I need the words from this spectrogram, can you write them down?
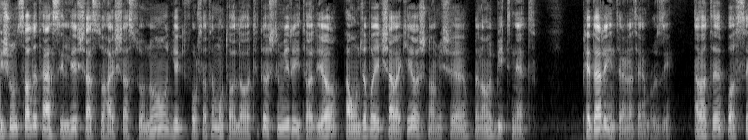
ایشون سال تحصیلی 68 69 یک فرصت مطالعاتی داشته میره ایتالیا و اونجا با یک شبکه آشنا میشه به نام بیت نت پدر اینترنت امروزی. البته واسه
